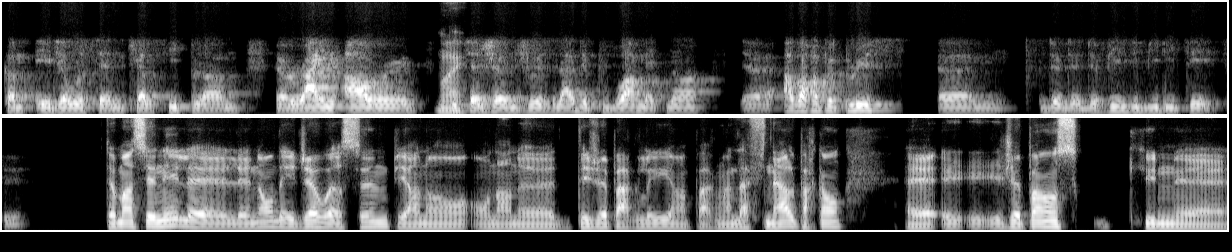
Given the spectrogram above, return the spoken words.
comme AJ Wilson, Kelsey Plum, euh, Ryan Howard, toutes ces jeunes joueuses-là de pouvoir maintenant euh, avoir un peu plus euh, de, de, visibilité. Tu as mentionné le, nom d'AJ Wilson, puis on, on, en a déjà parlé en parlant de la finale. Par contre, euh, je pense qu'une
